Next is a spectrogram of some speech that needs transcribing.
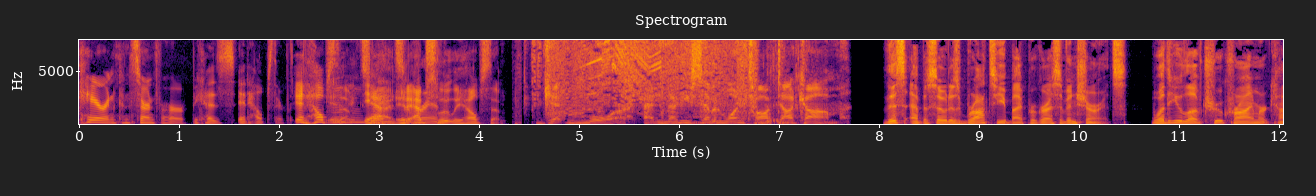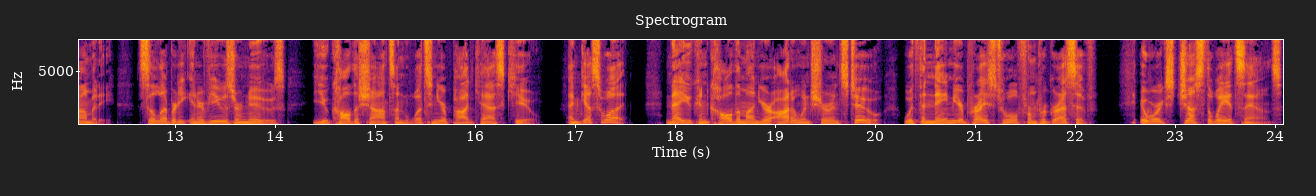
care and concern for her because it helps their. it helps them. Mhm. Yeah, Yeah, it their brand. absolutely helps them. Get more at 971talk.com. This episode is brought to you by Progressive Insurance. Whether you love true crime or comedy, celebrity interviews or news, you call the shots on what's in your podcast queue. And guess what? Now you can call them on your auto insurance too with the Name Your Price tool from Progressive. It works just the way it sounds.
